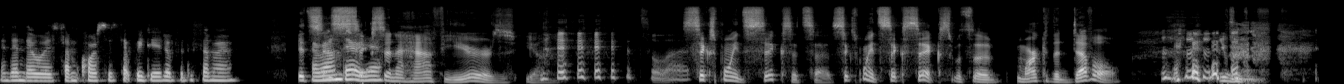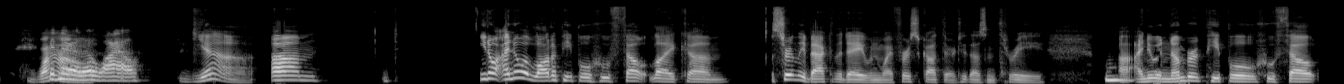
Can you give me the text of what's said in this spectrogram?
and then there was some courses that we did over the summer It Around says there, six and a half years. Yeah. it's a lot. Six point six. It says six point six six. What's the mark of the devil? You, been there a little while Yeah. Um. You know, I know a lot of people who felt like, um, certainly back in the day when I first got there, two thousand three. Mm-hmm. Uh, I knew a number of people who felt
